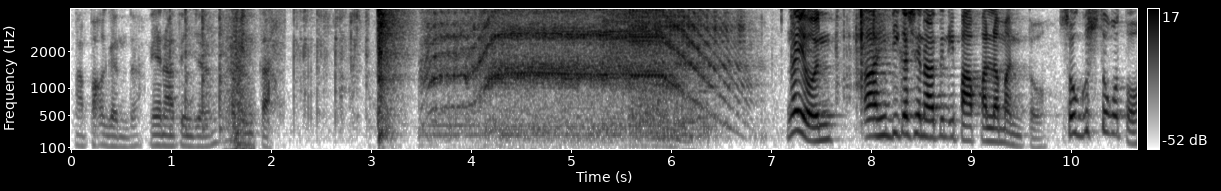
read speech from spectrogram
Napakaganda. Lagay natin dyan. Paminta. Ngayon, ah, hindi kasi natin ipapalaman to. So, gusto ko to.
